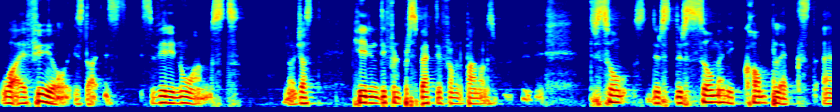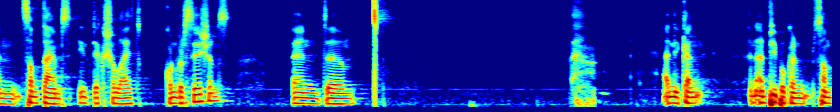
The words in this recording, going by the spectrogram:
what I feel is that it's, it's very nuanced. You know, just hearing different perspective from the panels. There's so there's there's so many complex and sometimes intellectualized conversations, and um, and it can and, and people can some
